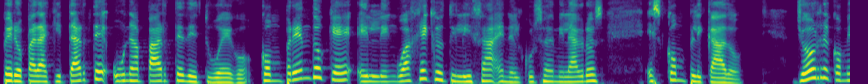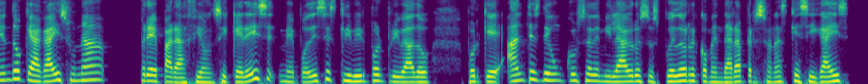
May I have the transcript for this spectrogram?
pero para quitarte una parte de tu ego. Comprendo que el lenguaje que utiliza en el curso de milagros es complicado. Yo os recomiendo que hagáis una preparación. Si queréis, me podéis escribir por privado, porque antes de un curso de milagros os puedo recomendar a personas que sigáis,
